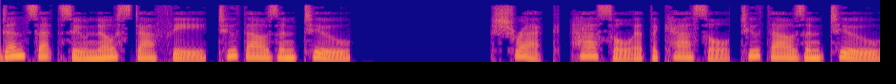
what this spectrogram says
Densetsu no Staffy 2002 Shrek Hassle at the Castle 2002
